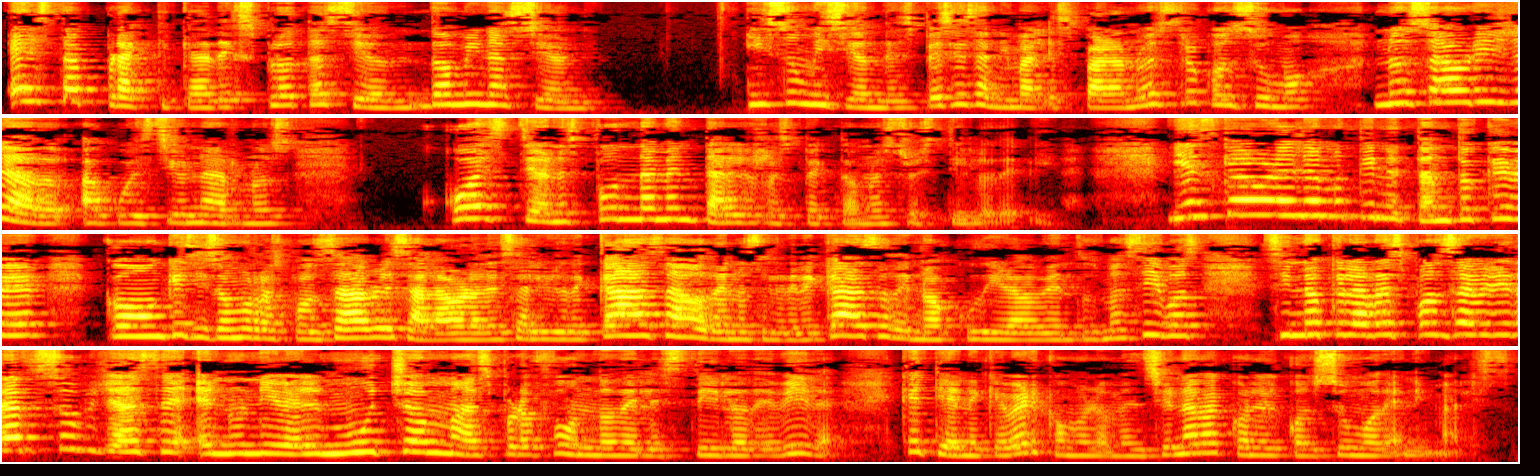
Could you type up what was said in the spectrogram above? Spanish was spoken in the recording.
Esta práctica de explotación, dominación y sumisión de especies animales para nuestro consumo nos ha orillado a cuestionarnos cuestiones fundamentales respecto a nuestro estilo de vida. Y es que ahora ya no tiene tanto que ver con que si somos responsables a la hora de salir de casa o de no salir de casa, de no acudir a eventos masivos, sino que la responsabilidad subyace en un nivel mucho más profundo del estilo de vida, que tiene que ver, como lo mencionaba, con el consumo de animales.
